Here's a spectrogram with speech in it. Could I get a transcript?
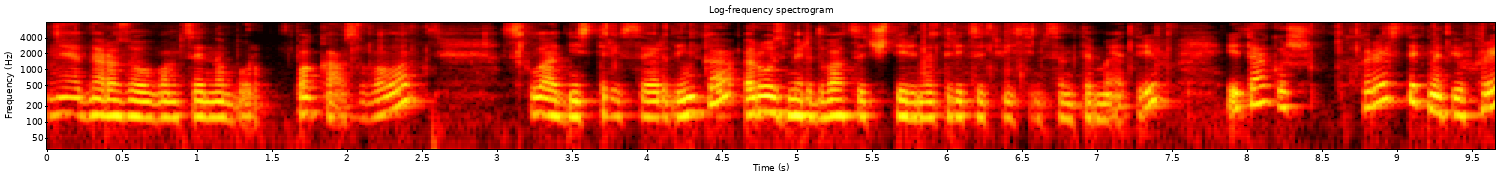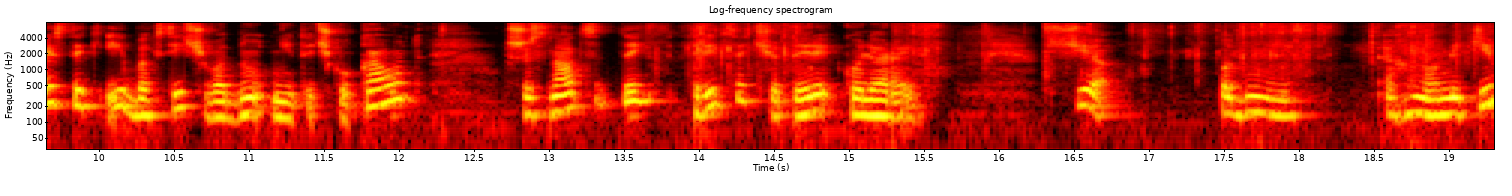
Неодноразово вам цей набор показувала. Складність 3 серденька, розмір 24 на 38 см. І також хрестик, напівхрестик і бекстіч в одну ніточку. Каунт 16, 34 кольори. Ще одні гноміки.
